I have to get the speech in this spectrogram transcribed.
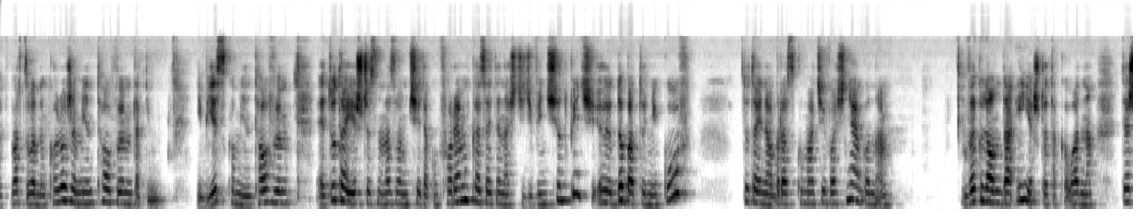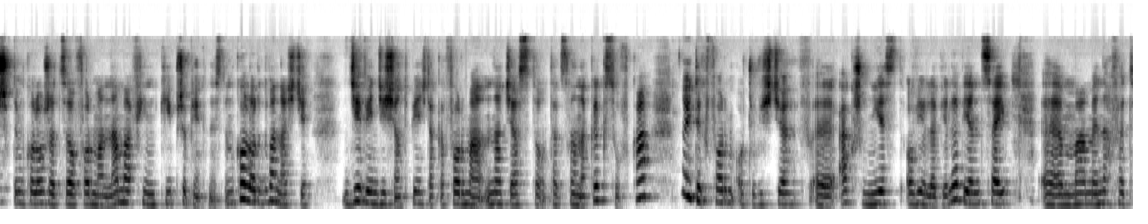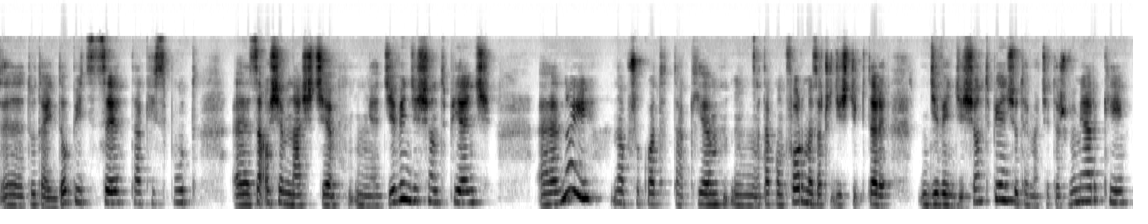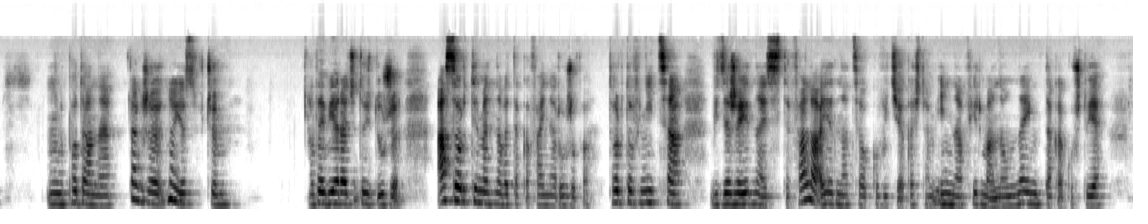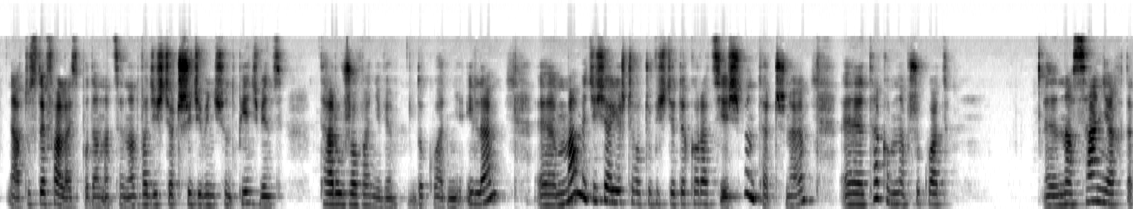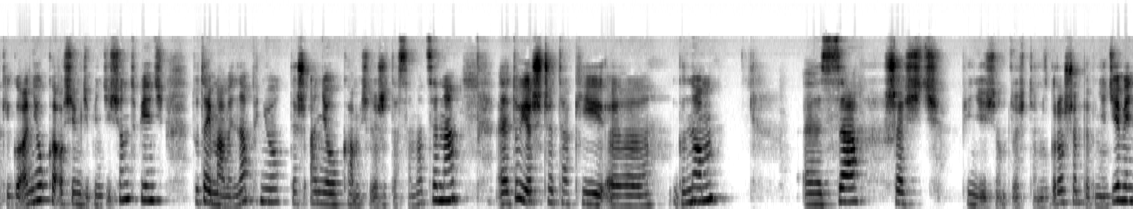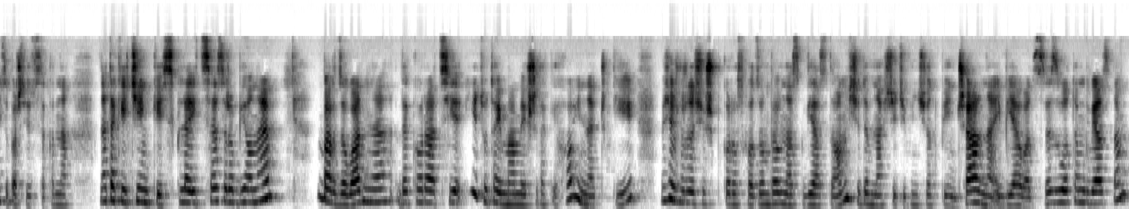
y, w bardzo ładnym kolorze miętowym, takim niebiesko-miętowym. Y, Tutaj jeszcze znalazłam dzisiaj taką foremkę za 11,95 y, do batoników. Tutaj na obrazku macie właśnie, jak ona wygląda i jeszcze taka ładna, też w tym kolorze co forma na mafinki, przepiękny jest ten kolor 12,95, taka forma na ciasto, tak zwana keksówka. No i tych form oczywiście w e, Action jest o wiele, wiele więcej. E, Mamy nawet e, tutaj do pizzy taki spód e, za 18,95. E, No i na przykład takie, mm, taką formę za 34,95. Tutaj macie też wymiarki mm, podane, także no jest w czym wybierać dość duży asortyment, nawet taka fajna różowa tortownica. Widzę, że jedna jest Stefala, a jedna całkowicie jakaś tam inna firma, no name, taka kosztuje, a tu Stefala jest podana cena 23,95, więc ta różowa nie wiem dokładnie ile. E, Mamy dzisiaj jeszcze oczywiście dekoracje świąteczne, e, taką na przykład e, na saniach takiego aniołka 8,95. Tutaj mamy na pniu też aniołka, myślę, że ta sama cena. Tu jeszcze taki gnom za 6,50 coś tam z groszem, pewnie 9. Zobaczcie, to jest taka na, na takiej cienkiej sklejce zrobione. Bardzo ładne dekoracje. I tutaj mamy jeszcze takie choineczki. Myślę, że one się szybko rozchodzą. Wełna z gwiazdą 17,95 czarna i biała ze złotą gwiazdą.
